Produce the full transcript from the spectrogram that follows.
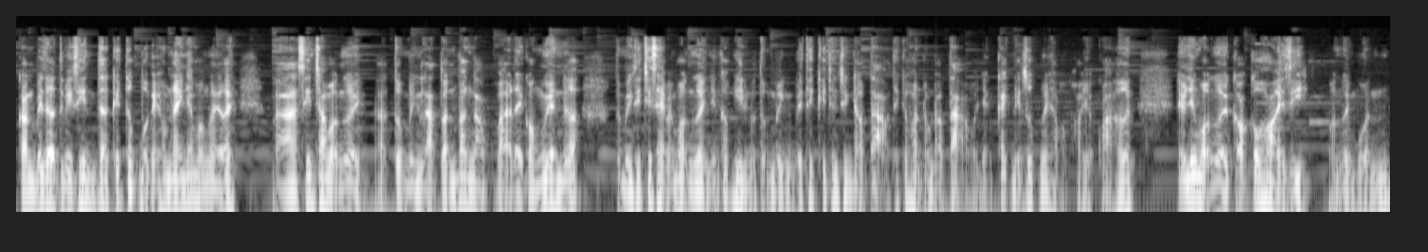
còn bây giờ thì mình xin kết kết thúc buổi ngày hôm nay nhé mọi người ơi. Và xin chào mọi người. À, tụi mình là Tuấn và Ngọc và ở đây có Nguyên nữa. Tụi mình sẽ chia sẻ với mọi người những góc nhìn của tụi mình về thiết kế chương trình đào tạo thiết kế hoạt động đào tạo và những cách để giúp người học hỏi hiệu quả hơn. Nếu như mọi người có câu hỏi gì mọi người muốn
